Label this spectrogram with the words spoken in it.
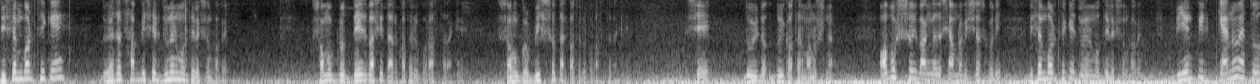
ডিসেম্বর থেকে দু হাজার ছাব্বিশের জুনের মধ্যে ইলেকশন হবে। সমগ্র দেশবাসী তার কথার উপর আস্থা রাখে। সমগ্র বিশ্ব তার কথার উপর আস্থা রাখে। সে দুই দুই কথার মানুষ না। অবশ্যই বাংলাদেশে আমরা বিশ্বাস করি, ডিসেম্বর থেকে জুনের মধ্যে ইলেকশন হবে। বিএনপির কেন এত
